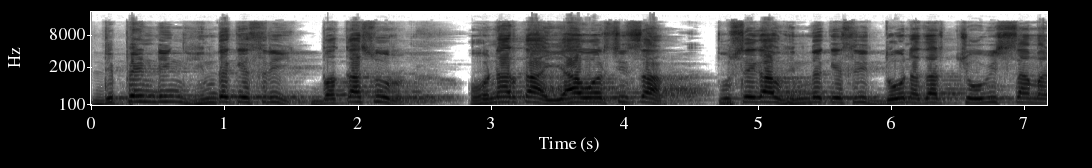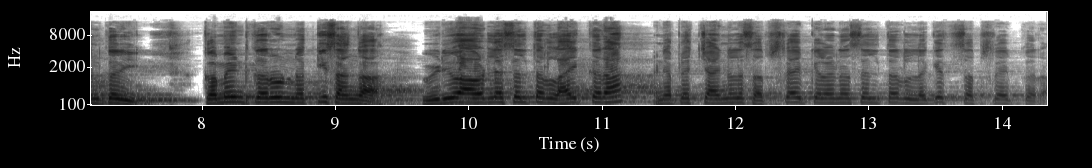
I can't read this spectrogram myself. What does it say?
डिपेंडिंग हिंदकेसरी बकासूर होणार का? या वर्षीचा पुसेगाव हिंदकेसरी दोन हजार चोवीसचा मानकरी. कमेंट करून नक्की सांगा. व्हिडिओ आवडला असेल तर लाईक करा आणि आपल्या चॅनलला सबस्क्राईब केला नसेल तर लगेच सबस्क्राईब करा.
